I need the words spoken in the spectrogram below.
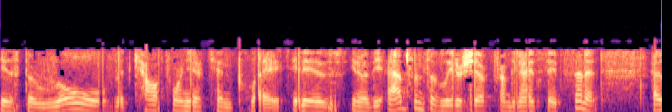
is the role that California can play. It is, you know, the absence of leadership from the United States Senate has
